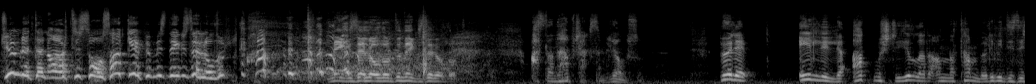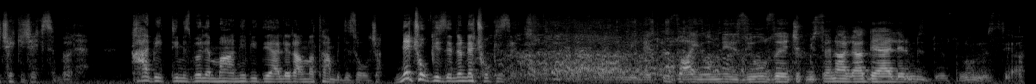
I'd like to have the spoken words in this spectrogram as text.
cümleten artist olsak hepimiz ne güzel olur. Ne güzel olurdu, ne güzel olurdu. Aslında ne yapacaksın biliyor musun? Böyle 50'li, 60'lı yılları anlatan böyle bir dizi çekeceksin böyle. Kaybettiğimiz böyle manevi değerleri anlatan bir dizi olacak. Ne çok izlenir, ne çok izlenir. Millet uzay yolunu izliyor, uzaya çıkmış. Sen hala değerlerimiz diyorsun Hulusi ya.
